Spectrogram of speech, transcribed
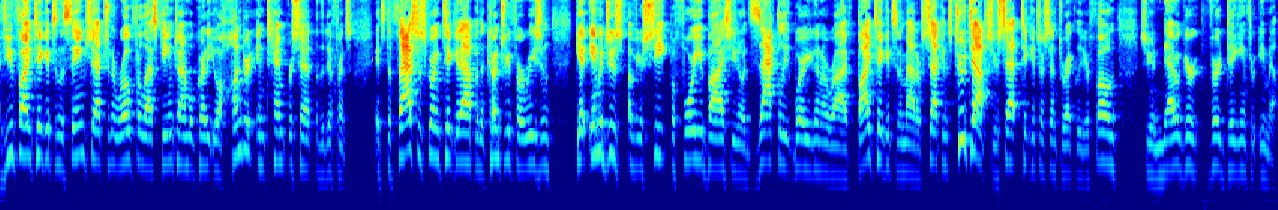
If you find tickets in the same section a row for less, Game Time will credit you 110% of the difference. It's the fastest growing ticket app in the country for a reason. Get images of your seat before you buy so you know exactly where you're going to arrive. Buy tickets in a matter of seconds. Two taps, you're set. Tickets are sent directly to your phone so you're never digging through email.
